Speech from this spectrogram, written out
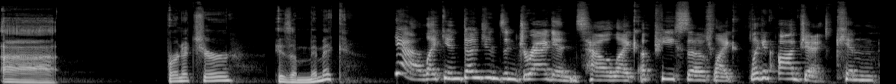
Uh, furniture is a mimic. Yeah, like in Dungeons and Dragons, how like a piece of like like an object can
